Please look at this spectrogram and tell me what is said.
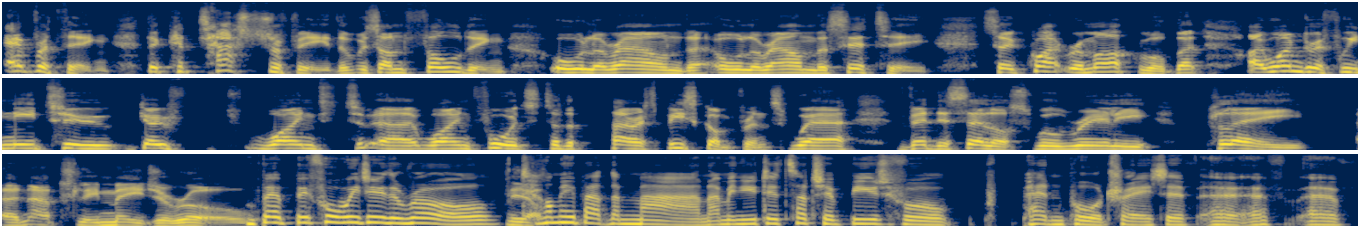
everything, the catastrophe that was unfolding all around, all around the city. So quite remarkable. But I wonder if we need to go wind to, uh, wind forwards to the Paris Peace Conference, where Venizelos will really play an absolutely major role. But before we do the role, yeah. tell me about the man. I mean, you did such a beautiful pen portrait of, uh, of, of,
